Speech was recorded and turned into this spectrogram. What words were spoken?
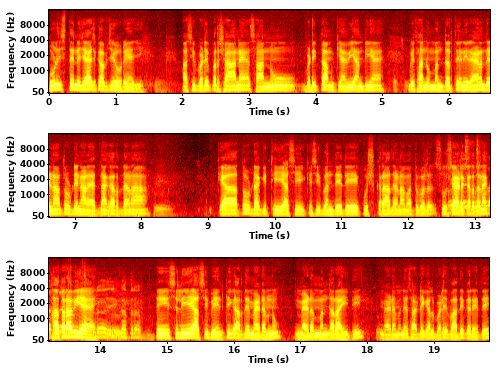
ਹੁਣ ਇਸ ਤੇ ਨਜਾਇਜ਼ ਕਬਜ਼ੇ ਹੋ ਰਹੇ ਆ ਜੀ। ਅਸੀਂ ਬੜੇ ਪਰੇਸ਼ਾਨ ਹੈ ਸਾਨੂੰ ਬੜੀ ਧਮਕੀਆਂ ਵੀ ਆਂਦੀਆਂ ਵੀ ਤੁਹਾਨੂੰ ਮੰਦਿਰ ਤੇ ਨਹੀਂ ਰਹਿਣ ਦੇਣਾ ਤੁਹਾਡੇ ਨਾਲ ਐਦਾਂ ਕਰ ਦੇਣਾ। ਹੂੰ। ਕਿਆ ਤੁਹਾਡਾ ਕਿੱਥੇ ਅਸੀਂ ਕਿਸੇ ਬੰਦੇ ਤੇ ਕੁਝ ਕਰਾ ਦੇਣਾ ਮਤਲਬ ਸੁਸਾਈਡ ਕਰ ਦੇਣਾ ਖਤਰਾ ਵੀ ਹੈ। ਤੇ ਇਸ ਲਈ ਅਸੀਂ ਬੇਨਤੀ ਕਰਦੇ ਮੈਡਮ ਨੂੰ ਮੈਡਮ ਮੰਦਰ ਆਈ ਤੀ ਮੈਡਮ ਨੇ ਸਾਡੇ ਗੱਲ ਬੜੇ ਵਾਅਦੇ ਕਰੇ ਤੇ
